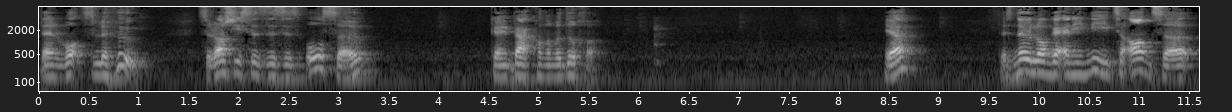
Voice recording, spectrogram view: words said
then what's lehu? So Rashi says this is also going back on the Maducha. Yeah? There's no longer any need to answer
